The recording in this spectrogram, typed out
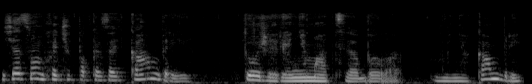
Сейчас вам хочу показать камбрии. Тоже реанимация была у меня камбрий.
